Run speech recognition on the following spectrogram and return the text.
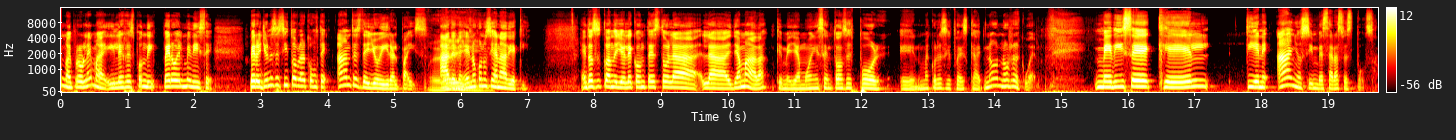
no hay problema. Y le respondí, pero él me dice, pero yo necesito hablar con usted antes de yo ir al país. Ah, Ey. él no conocía a nadie aquí. Entonces, cuando yo le contesto la, la llamada, que me llamó en ese entonces por, eh, no me acuerdo si fue Skype, no, no recuerdo, me dice que él tiene años sin besar a su esposa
